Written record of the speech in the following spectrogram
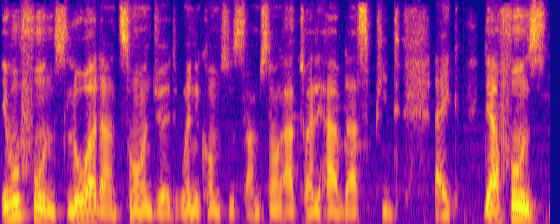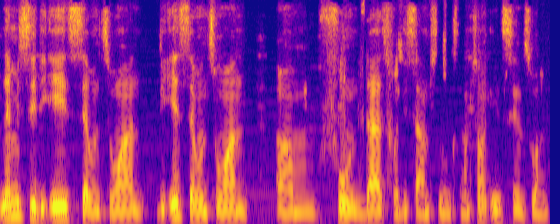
even phones lower than 200 when it comes to samsung actually have that speed like their phones let me see the a71 the a71 um phone that's for the Samsung Samsung 8 Sense one.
